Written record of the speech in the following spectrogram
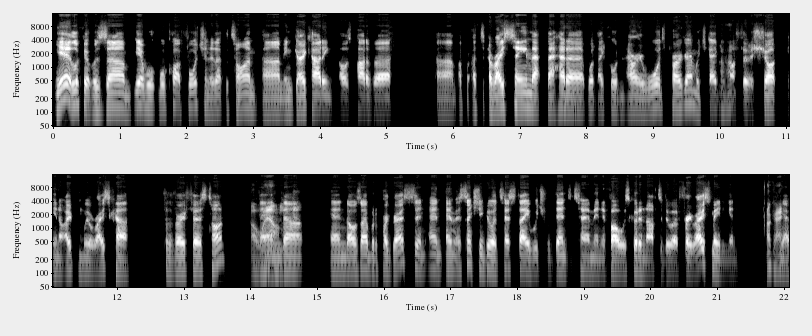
Yeah, look, it was um, yeah, we're, we're quite fortunate at the time um, in go karting. I was part of a um, a, a, race team that, that had a what they called an Arrow Awards program, which gave me uh-huh. my first shot in an open wheel race car for the very first time. Oh wow! And uh, and I was able to progress and, and and essentially do a test day, which would then determine if I was good enough to do a free race meeting. And okay, you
